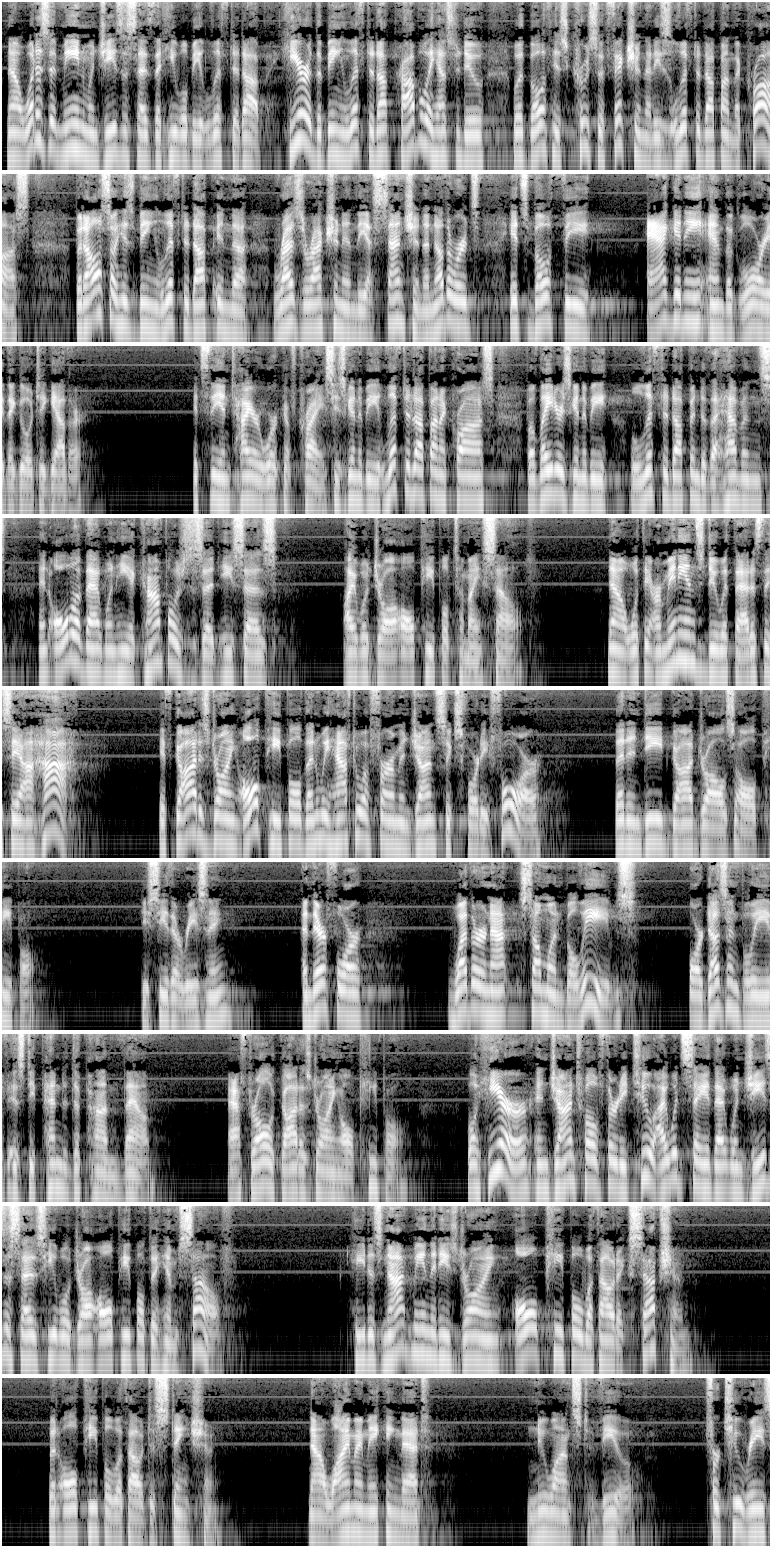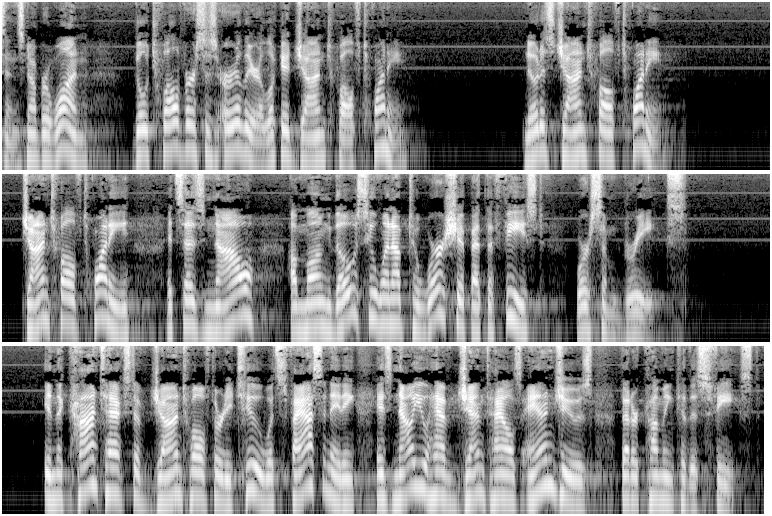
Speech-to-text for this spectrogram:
Now, what does it mean when Jesus says that he will be lifted up? Here, the being lifted up probably has to do with both his crucifixion, that he's lifted up on the cross, but also his being lifted up in the resurrection and the ascension. In other words, it's both the agony and the glory that go together. It's the entire work of Christ. He's going to be lifted up on a cross, but later he's going to be lifted up into the heavens. And all of that, when he accomplishes it, he says, I will draw all people to myself. Now, what the Arminians do with that is they say, aha, if God is drawing all people, then we have to affirm in John 6:44 that indeed God draws all people. Do you see their reasoning? And therefore, whether or not someone believes or doesn't believe is dependent upon them. After all, God is drawing all people. Well, here in John 12 32, I would say that when Jesus says he will draw all people to himself, he does not mean that he's drawing all people without exception, but all people without distinction. Now, why am I making that nuanced view? For two reasons. Number one, go 12 verses earlier, look at John 12 20. Notice John 12 20. John 12 20, it says, Now among those who went up to worship at the feast were some Greeks in the context of John 12 32, what's fascinating is now you have Gentiles and Jews that are coming to this feast.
